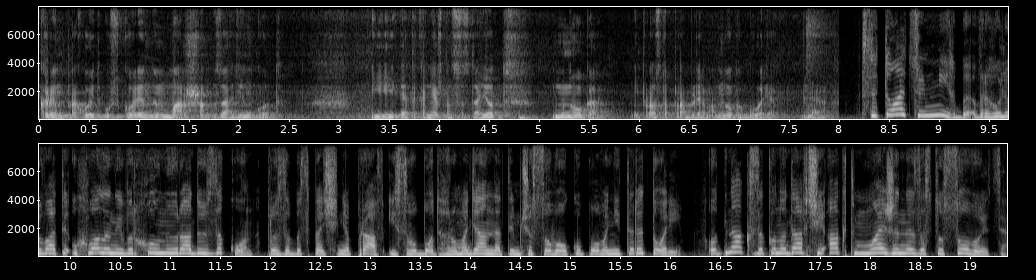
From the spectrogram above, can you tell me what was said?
Крым проходит ускоренным маршем за один год. И это, конечно, создает много, не просто проблем, а много горя для Ситуацію міг би врегулювати ухвалений Верховною Радою закон про забезпечення прав і свобод громадян на тимчасово окупованій території. Однак законодавчий акт майже не застосовується,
